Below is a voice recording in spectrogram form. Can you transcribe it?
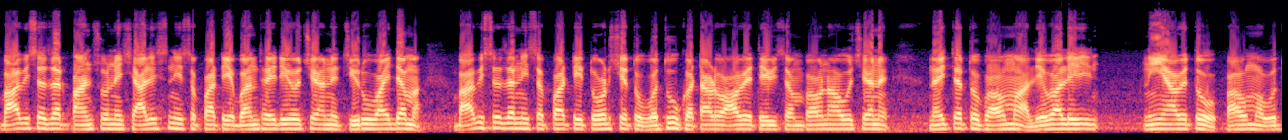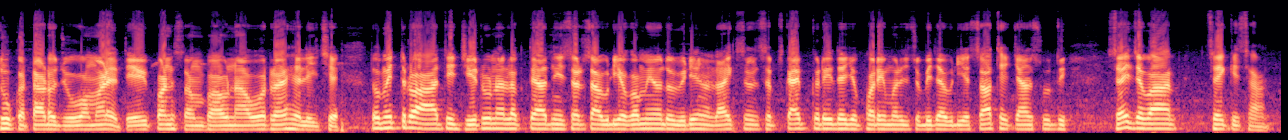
બાવીસ હજાર પાંચસો ને ચાલીસની સપાટીએ બંધ થઈ રહ્યો છે અને જીરુ વાયદામાં બાવીસ હજારની સપાટી તોડશે તો વધુ ઘટાડો આવે તેવી સંભાવનાઓ છે અને નહીતર તો ભાવમાં લેવાલી નહીં આવે તો ભાવમાં વધુ ઘટાડો જોવા મળે તેવી પણ સંભાવનાઓ રહેલી છે. તો મિત્રો, આથી જીરુને લગતા આજની ચર્ચા વીડિયો ગમ્યો તો વિડીયોને લાઇક સબસ્ક્રાઈબ કરી દેજો. ફરી મળીશું બીજા વીડિયો સાથે. ત્યાં સુધી જય જવાન, જય કિસાન.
